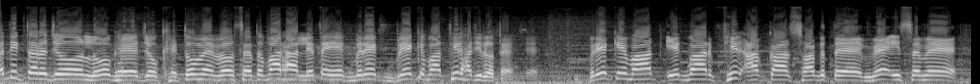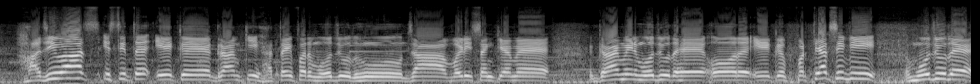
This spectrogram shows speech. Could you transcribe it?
अधिकतर जो लोग हैं, जो खेतों में व्यवस्था तो बहरहाल लेते हैं एक ब्रेक। ब्रेक के बाद फिर हाजिर होते हैं। ब्रेक के बाद एक बार फिर आपका स्वागत है। मैं इस समय हाजीवास स्थित एक ग्राम की हतई पर मौजूद हूँ, जहाँ बड़ी संख्या में ग्रामीण मौजूद है और एक प्रत्याशी भी मौजूद है।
